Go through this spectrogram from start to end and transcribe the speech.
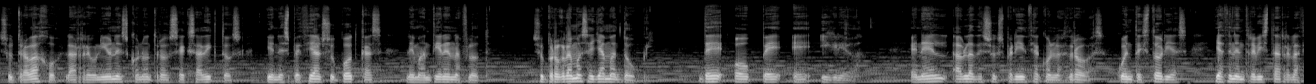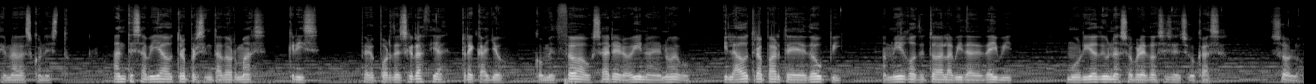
Su trabajo, las reuniones con otros exadictos y en especial su podcast le mantienen a flote. Su programa se llama Dopey, D-O-P-E-Y. En él habla de su experiencia con las drogas, cuenta historias y hacen entrevistas relacionadas con esto. Antes había otro presentador más, Chris, pero por desgracia recayó, comenzó a usar heroína de nuevo, y la otra parte de Dopey, amigo de toda la vida de David, murió de una sobredosis en su casa, solo.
